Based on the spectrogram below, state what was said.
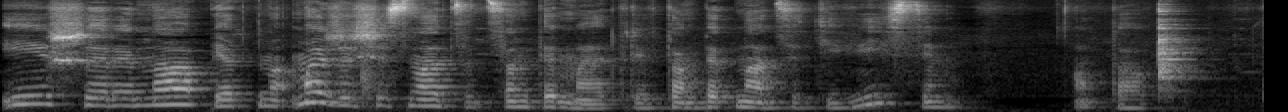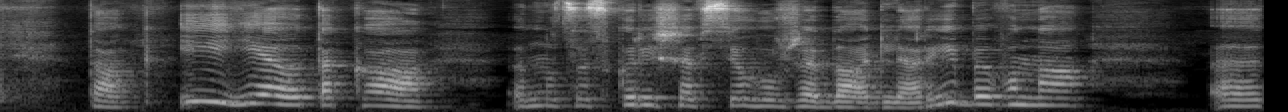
і ширина 15, майже 16 см, там 15,8 Отак. Так, і є отака, ну це скоріше всього вже да, для риби вона. Е,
